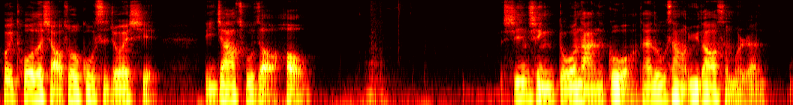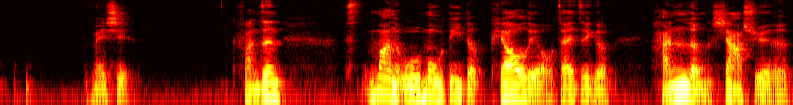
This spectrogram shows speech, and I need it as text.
会拖的小说故事，就会写离家出走后心情多难过，在路上遇到什么人没写。反正漫无目的的漂流在这个寒冷下雪的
